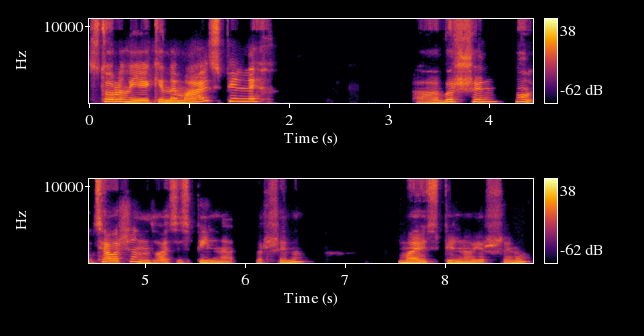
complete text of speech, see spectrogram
Сторони, які не мають спільних вершин. Ну, ця вершина називається спільна вершина. Мають спільну вершину.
